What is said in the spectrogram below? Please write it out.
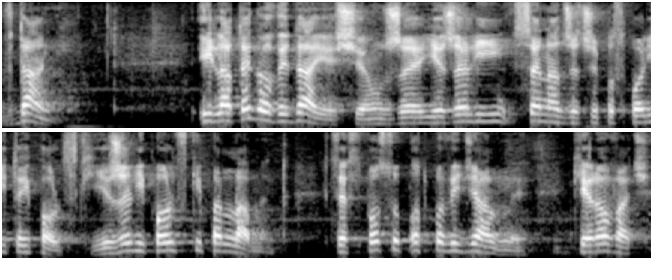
w Danii. I dlatego wydaje się, że jeżeli Senat Rzeczypospolitej Polskiej, jeżeli polski parlament chce w sposób odpowiedzialny kierować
